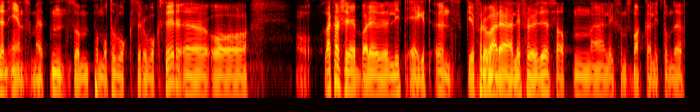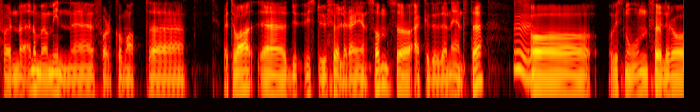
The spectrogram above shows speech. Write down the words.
den ensomheten som på en måte vokser og vokser. eh, og, det er kanskje bare litt eget ønske, for å være ærlig, Frøydis, at en eh, liksom snakka litt om det. For det er noe med å minne folk om at eh, Vet du hva, du, hvis du føler deg ensom, så er ikke du den eneste. mm. Og, og hvis noen føler å,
